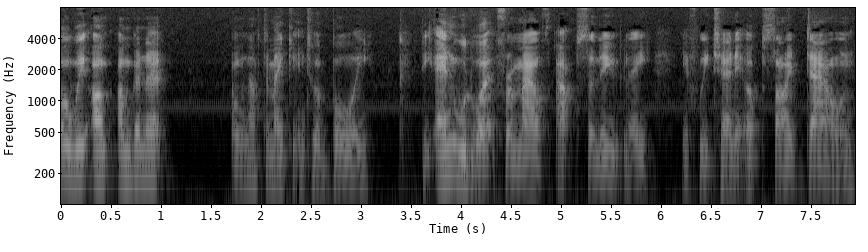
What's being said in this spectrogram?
Oh, we. I'm. I'm gonna. I'm gonna have to make it into a boy. The N would work for a mouth, absolutely. If we turn it upside down,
